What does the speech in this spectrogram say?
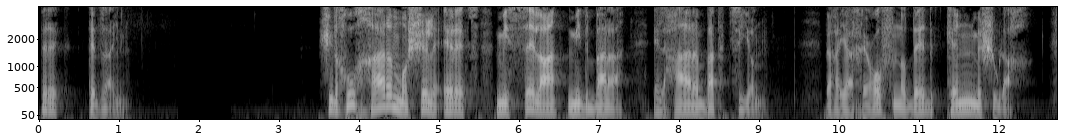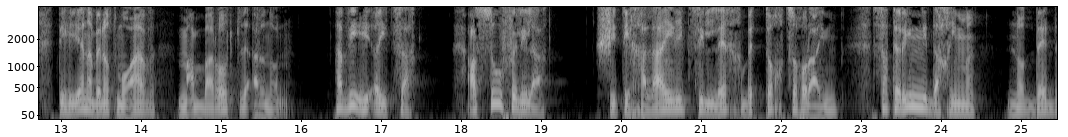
פרק ט"ז שלחו חר מושל ארץ מסלע מדברה אל הר בת ציון. והיה כעוף נודד כן משולח. תהיינה בנות מואב מעברות לארנון. הביאי עצה, עשו פלילה, שיטי חליל צילך בתוך צהריים, סתרים נידחים, נודד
